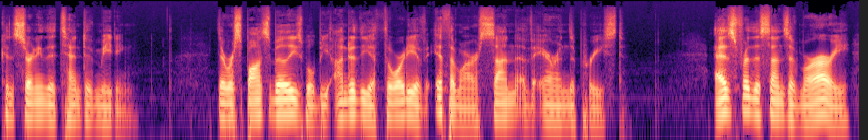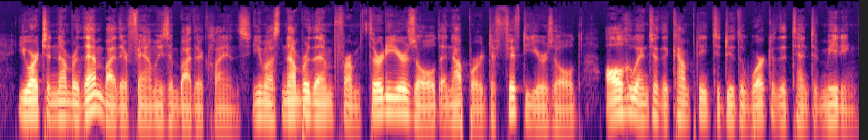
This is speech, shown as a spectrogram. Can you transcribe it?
concerning the tent of meeting. Their responsibilities will be under the authority of Ithamar, son of Aaron the priest. As for the sons of Merari, you are to number them by their families and by their clans. You must number them from thirty years old and upward to fifty years old, all who enter the company to do the work of the tent of meeting.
